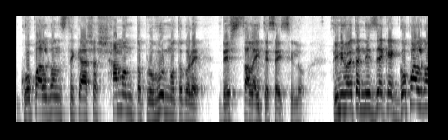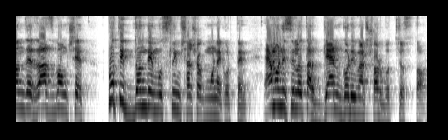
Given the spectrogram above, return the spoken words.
গোপালগঞ্জ থেকে আসা সামন্ত প্রভুর মতো করে দেশ চালাইতে চাইছিল। তিনি হয়তো নিজেকে গোপালগঞ্জের রাজবংশের প্রতিদ্বন্দ্বী মুসলিম শাসক মনে করতেন। এমনই ছিল তার জ্ঞান গরিমার সর্বোচ্চ স্তর।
